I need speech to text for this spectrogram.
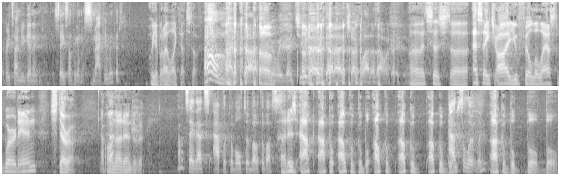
every time you get in, say something, I'm going to smack you with it. Oh yeah, but I like that stuff. Oh my gosh! Here we go. Judah got a chuckle out of that one right there. Uh, it says uh, SHI. You fill the last word in. Stera Okay. on that end of it. I would say that's applicable to both of us. That is al- alco- alcohol alcohol alcohol alcohol Absolutely. Applicable.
